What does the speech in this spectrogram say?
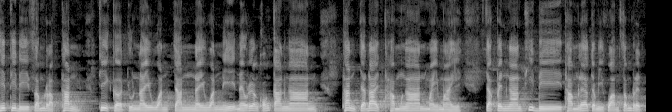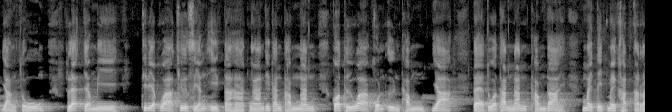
ทิศที่ดีสำหรับท่านที่เกิดอยู่ในวันจันทร์ในวันนี้ในเรื่องของการงาน ท่านจะได้ทำงานใหม่ ๆ จะเป็นงานที่ดีทำแล้วจะมีความสำเร็จอย่างสูง และจะมีที่เรียกว่าชื่อเสียงอีกแต่หากงานที่ท่านทำนั้น ก็ถือว่าคนอื่นทำยาก แต่ตัวท่านนั้นทำได้ ไม่ติดไม่ขัดอะไร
